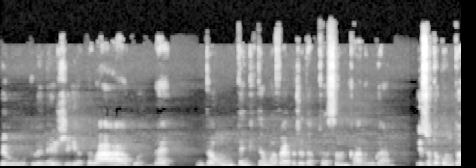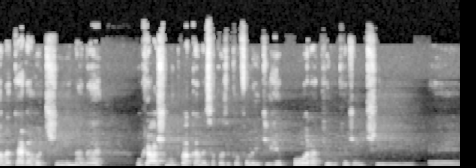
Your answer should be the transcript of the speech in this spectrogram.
pelo, pela energia, pela água, né? Então tem que ter uma verba de adaptação em cada lugar. Isso eu tô contando até da rotina, né? O que eu acho muito bacana essa coisa que eu falei de repor aquilo que a gente é,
